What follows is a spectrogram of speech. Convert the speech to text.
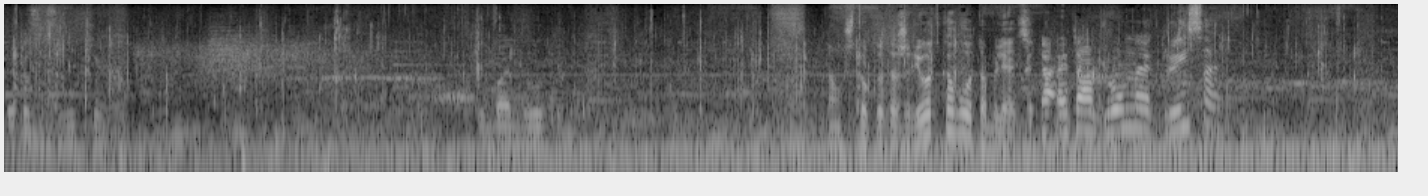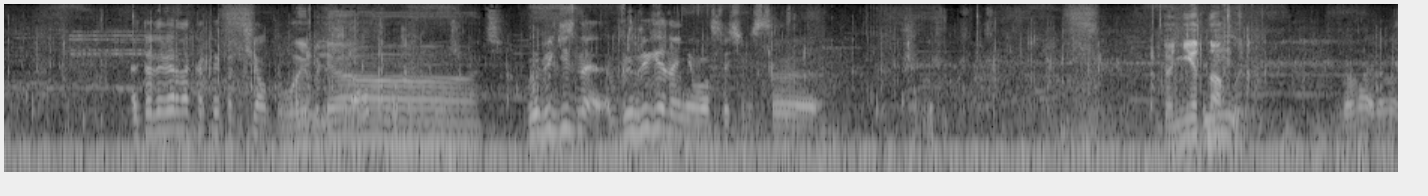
Это за звуки. Ебать звуки. Там что, кто-то жрет кого-то, блять? Это, это огромная крыса? Это, наверное, как этот чел. Ой, блядь. Выбеги, на- выбеги на него с этим, с... э, Да нет, Блин. нахуй. Давай, давай.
